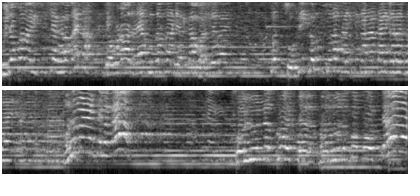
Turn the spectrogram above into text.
तुझ्या पण ऐशीच्या घरात आहे ना एवढा दया दुधाचा ढेरका भरलेला आहे मग चोरी करून तुला खायची काना काय गरज आहे म्हणून म्हणायचं बघा बोलू नको बोलू नको मोठा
